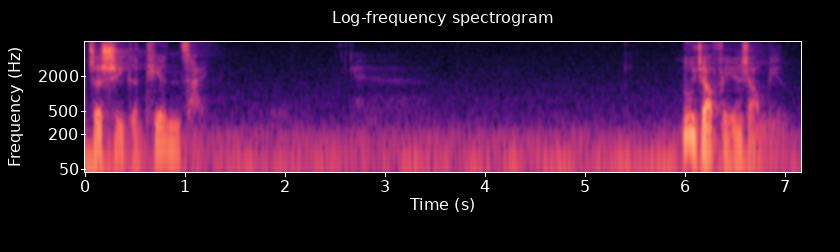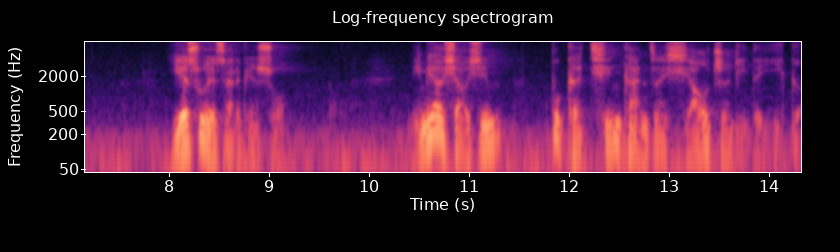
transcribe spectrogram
这是一个天才。路加福音上边，耶稣也在那边说：“你们要小心，不可轻看这小子里的一个。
